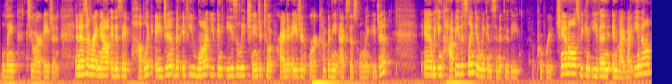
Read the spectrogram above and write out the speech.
link to our agent. And as of right now, it is a public agent, but if you want, you can easily change it to a private agent or a company access only agent. And we can copy this link and we can send it through the appropriate channels. We can even invite by email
